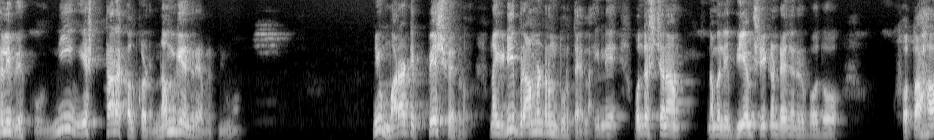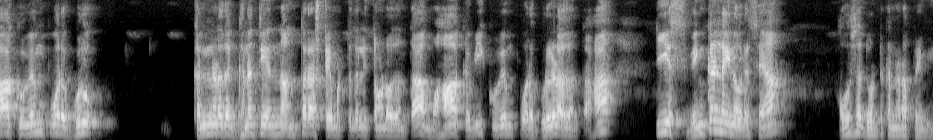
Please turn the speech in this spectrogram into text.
ಕಲಿಬೇಕು. ನೀವು ಎಷ್ಟು ಎಷ್ಟಾರ ಕಲ್ತ್ಕೊಳ್ರಿ ನಮ್ಗೇನ್ರಿ ಆಗ್ಬೇಕು ನೀವು? ನೀವು ಮರಾಠಿ ಪೇಶ್ವೆಗಳು. ನಾವು ಇಡೀ ಬ್ರಾಹ್ಮಣರನ್ನು ದೂರ್ತಾ ಇಲ್ಲ. ಇಲ್ಲಿ ಒಂದಷ್ಟು ಜನ ನಮ್ಮಲ್ಲಿ ಬಿ ಎಂ ಶ್ರೀಕಂಠಯ್ಯನ ಇರ್ಬೋದು, ಸ್ವತಃ ಕುವೆಂಪು ಅವರ ಗುರು ಕನ್ನಡದ ಘನತೆಯನ್ನು ಅಂತಾರಾಷ್ಟ್ರೀಯ ಮಟ್ಟದಲ್ಲಿ ತಗೊಂಡೋದಂತಹ ಮಹಾಕವಿ ಕುವೆಂಪು ಅವರ ಗುರುಗಳಾದಂತಹ ಟಿ ಎಸ್ ವೆಂಕಣ್ಣಯ್ಯನವರ ಸಹ ಅವರು ಸಹ ದೊಡ್ಡ ಕನ್ನಡ ಪ್ರೇಮಿ.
